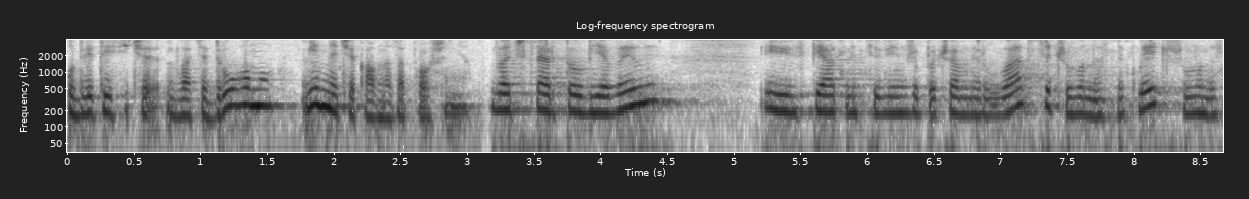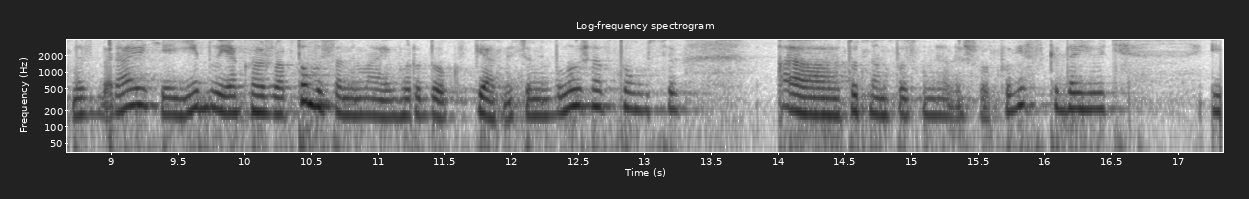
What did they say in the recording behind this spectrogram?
У 2022-му він не чекав на запрошення. 24-го об'явили, і в п'ятницю він вже почав нервуватися, чого нас не кличуть, чому нас не збирають. Я їду. Я кажу, автобуса немає в городок. В п'ятницю не було вже автобусів. А тут нам позвонили, що повістки дають. І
